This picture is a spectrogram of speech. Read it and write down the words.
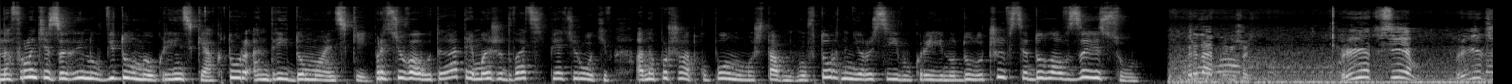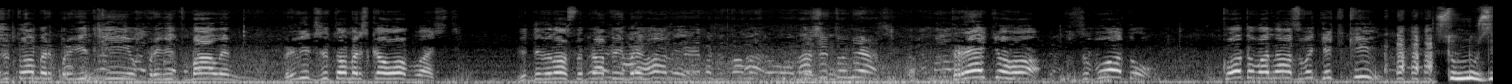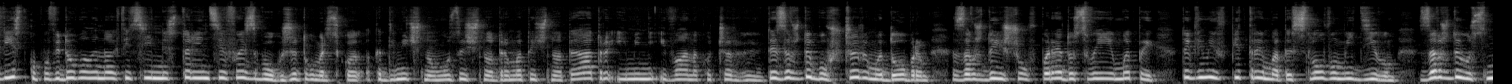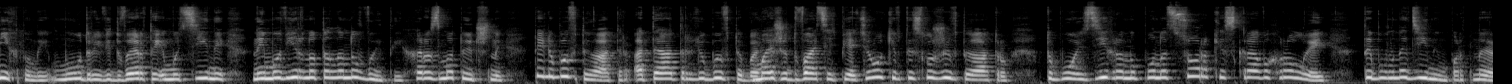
На фронті загинув відомий український актор Андрій Доманський. Працював у театрі майже 25 років, а на початку повномасштабного вторгнення Росії в Україну долучився до лав ЗСУ. Передай привіт щось. Привіт всім! Привіт, Житомир, привіт Київ, привіт Малин, привіт Житомирська область. Від 95-ї бригади На Житомир! третього взводу. Кодова назва дядьки. Сумну звістку повідомили на офіційній сторінці Фейсбук Житомирського академічного музичного драматичного театру імені Івана Кочерги. Ти завжди був щирим і добрим, завжди йшов вперед до своєї мети. Ти вмів підтримати словом і ділом, завжди усміхнений, мудрий, відвертий, емоційний, неймовірно талановитий, харизматичний. Ти любив театр, а театр любив тебе. Майже 25 років ти служив театру. Тобою зіграно понад 40 яскравих ролей. Ти був надійним партнером.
